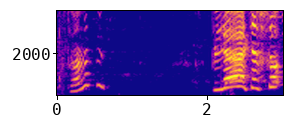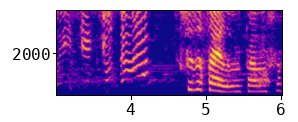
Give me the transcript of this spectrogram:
Куда она? Блять, я все, все зафейлив, напевно, що.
